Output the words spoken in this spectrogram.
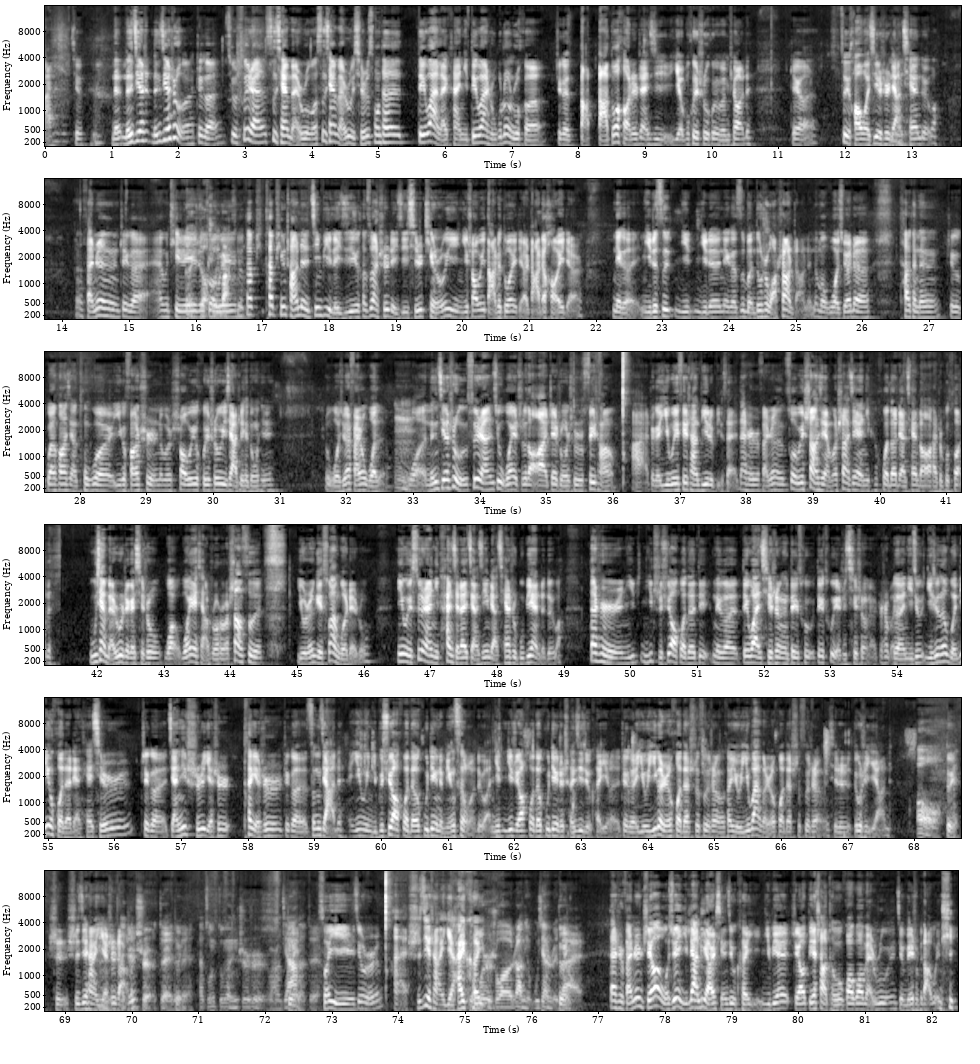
哎，就能能接能接受这个，就虽然四千买入嘛，四千买入，其实从他 day one 来看，你 day one 是无论如何这个打打多好的战绩也不会收回门票的，这个最好我记得是两千、对吧？呃反正这个 MTG 对就作为就他他平常的金币累积和钻石累积，其实挺容易，你稍微打的多一点，打的好一点，那个你的资你你的那个资本都是往上涨的。那么我觉得他可能这个官方想通过一个方式，那么稍微回收一下这些东西。我觉得反正我、嗯我能接受，虽然就我也知道啊，这种就是非常啊这个 EV 非常低的比赛，但是反正作为上限嘛，上限你可以获得两千刀还是不错的。无限买入这个，其实我我也想说说，上次有人给算过这种，因为虽然你看起来奖金两千是不变的，对吧？但是你你只需要获得 day 那个 day one 七胜，day two day two 也是七胜来着，是吧？对，你就你就能稳定获得两千。其实这个奖金池也是它也是这个增加的，因为你不需要获得固定的名次嘛，对吧？你你只要获得固定的成绩就可以了。这个有一个人获得十四胜和有一万个人获得十四胜，其实都是一样的。哦，对，实实际上也是嗯涨的。还真是，对对对，它总总奖金池是往上加的，对。所以就是哎，实际上也还可以并不。是说让你无限 rebuy，但是反正只要我觉得你量力而行就可以，你别只要别上头光光买入就没什么大问题。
